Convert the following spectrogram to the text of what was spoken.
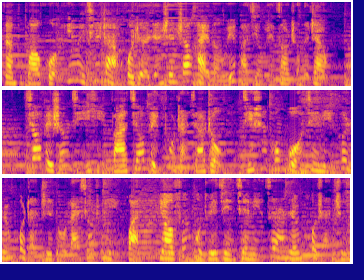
但不包括因为欺诈或者人身伤害等违法行为造成的债务。消费升级引发消费负债加重，急需通过建立个人破产制度来消除隐患。要分步推进建立自然人破产制度，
